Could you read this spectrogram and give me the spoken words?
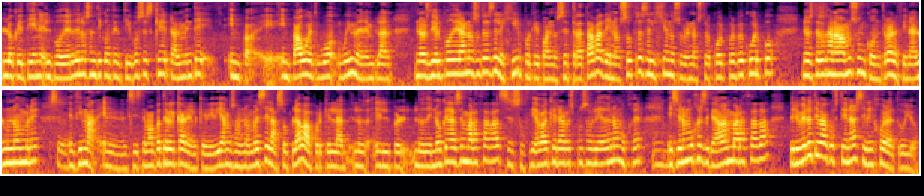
lo que tiene el poder de los anticonceptivos es que realmente eh, empowered wo- women, en plan, nos dio el poder a nosotras de elegir, porque cuando se trataba de nosotras eligiendo sobre nuestro cuerpo, propio cuerpo, nosotras ganábamos un control. Al final, un hombre, Sí. encima, en el sistema patriarcal en el que vivíamos, a un hombre se la soplaba, porque la- lo, el- lo de no quedarse embarazada se asociaba que era responsabilidad de una mujer. Y si una mujer se quedaba embarazada, primero te iba a cuestionar si el hijo era tuyo,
